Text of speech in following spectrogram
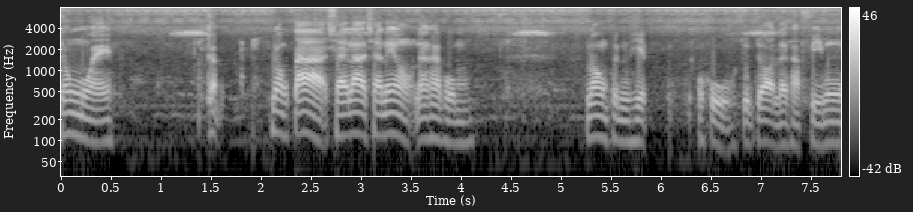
น้องหมวย กับน้องต้าชายล่าชาแนลนะครับผมน้องเพิ่นเห็ด โอ้โห สุดยอดเลยครับ ฝีมือ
